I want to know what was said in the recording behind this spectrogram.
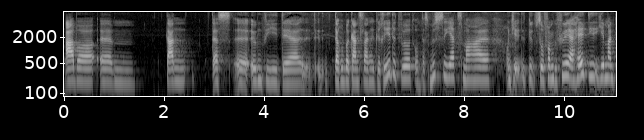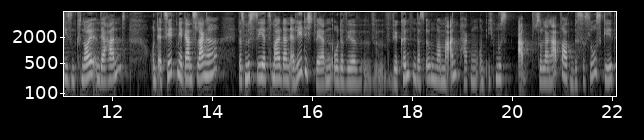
aber ähm, dann, dass äh, irgendwie der darüber ganz lange geredet wird und das müsste jetzt mal und je, so vom Gefühl her hält die, jemand diesen Knäuel in der Hand und erzählt mir ganz lange, das müsste jetzt mal dann erledigt werden oder wir, wir könnten das irgendwann mal anpacken und ich muss ab, so lange abwarten, bis das losgeht.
